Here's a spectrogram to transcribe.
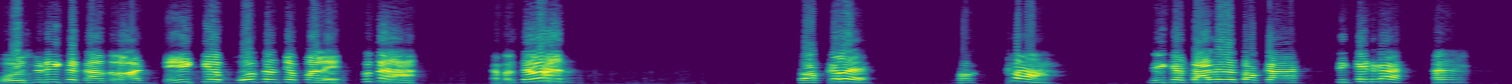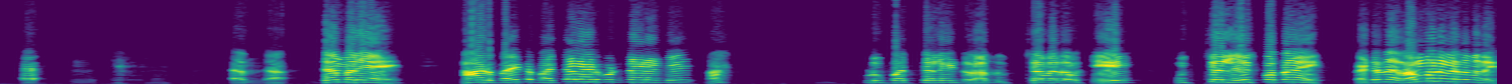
బోసుడీక కాదురా డీకే బోస్ అని చెప్పాలి. నెంబర్ సెవెన్ తొక్కలే. తొక్క. నీకు చాలేదా తొక్క. టికెట్గా ఎయిట్ ఆడు బయట బచ్చాలు ఆడుకుంటున్నాడండి? ఇప్పుడు బచ్చలేంటిరా లుచ్చ వెదవకి? ఉచ్చలు లేచిపోతాయి. వెంటనే రమ్మని వెదవని.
